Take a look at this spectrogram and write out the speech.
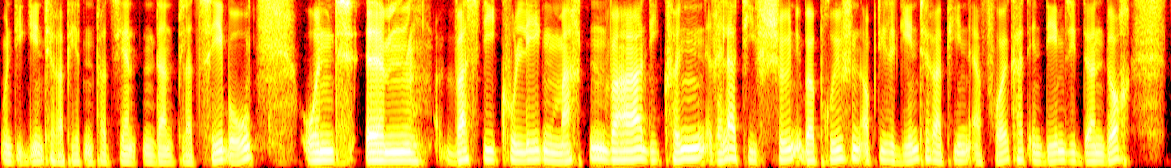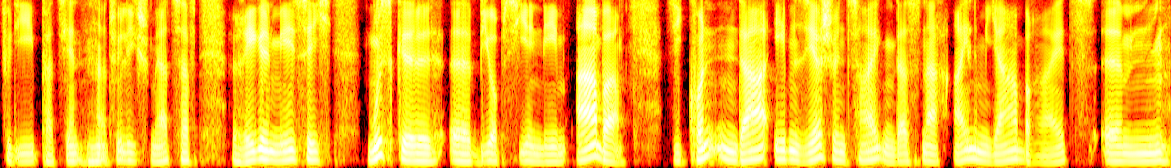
und die gentherapierten Patienten dann Placebo. Und ähm, was die Kollegen machten, war, die können relativ schön überprüfen, ob diese Gentherapie einen Erfolg hat, indem sie dann doch für die Patienten natürlich schmerzhaft regelmäßig Muskelbiopsien äh, nehmen. Aber sie konnten konnten da eben sehr schön zeigen, dass nach einem Jahr bereits ähm,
